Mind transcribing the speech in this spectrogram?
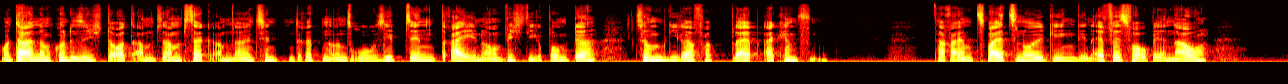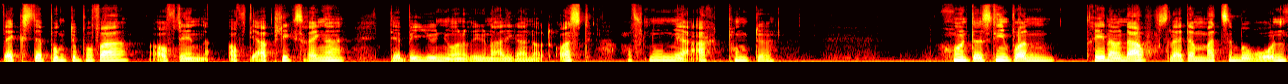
Unter anderem konnte sich dort am Samstag, am 19.03. unsere U17 drei enorm wichtige Punkte zum Ligaverbleib erkämpfen. Nach einem 2 zu 0 gegen den FSV Bernau wächst der Punktepuffer auf, den, auf die Abstiegsränge der B-Union Regionalliga Nordost auf nunmehr acht Punkte. Und das Team von Trainer und Nachwuchsleiter Matze Beron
